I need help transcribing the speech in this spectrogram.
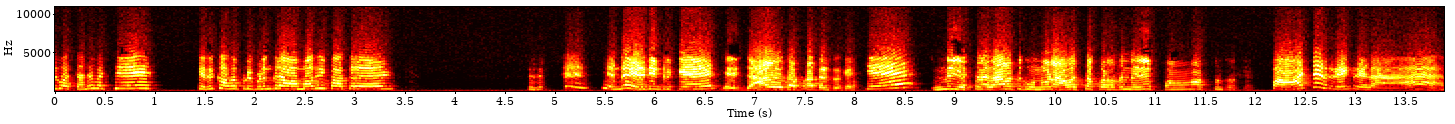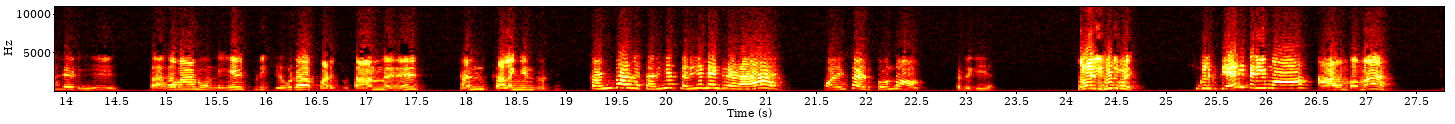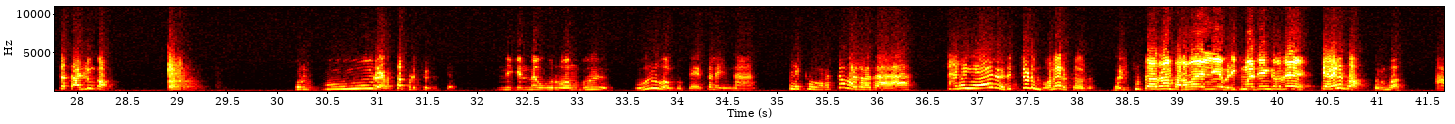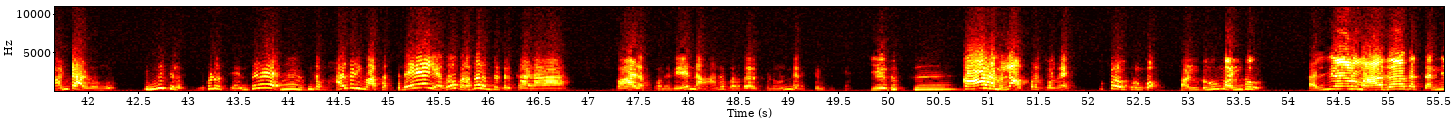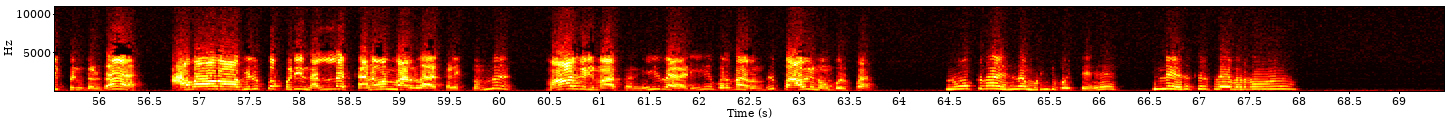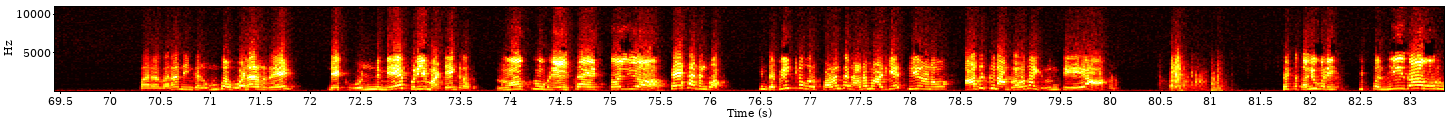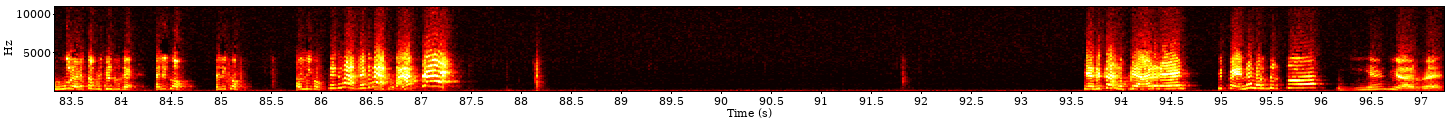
மெதுவா தானே வச்சே. எதுக்காக அப்படி விழுங்குற மாதிரி பாக்குறேன் என்ன எழுதிட்டு இருக்கேன் ஜாதகத்தை பார்த்துட்டு இருக்கேன். ஏன் இன்னும் எத்தனை காலத்துக்கு உன்னோட அவஸ்தைப்படுறதுன்னு இருக்கேன். பாட்டு எழுதுறேங்கிறடா இல்லடி பகவான் உன்னையே இப்படி செவிடா படைச்சுட்டான்னு கண் கலங்கின்னு இருக்கேன். கண் பார்வை சரியா தெரியலேங்கிறடா பைசா சொல்லிபடி உங்களுக்கு தேதி தெரியுமா? ஆரம்பமா? இத தள்ளுங்க ஒரு இருக்கு இன்னைக்கு என்ன ஊர் வம்பு? ஊரு வம்பு பேசலைன்னா எனக்கு உறக்கம் வர்றதா? தலையே வெடிச்சிடும் போல இருக்கிறது. வெடிச்சுட்டாதான் பரவாயில்லையே வெடிக்க மாட்டேங்கிறதே. கேளுங்க. சொல்லுங்க. ஆண்டாளும் இன்னும் சில பொங்கலும் சேர்ந்து இந்த மார்கழி மாசத்திலே ஏதோ விரதம் இருந்துட்டு இருக்காளா? வாழ போலவே நானும் விரதம் இருக்கணும்னு நினைச்சிட்டு இருக்கேன். எதுக்கு? காரணம் எல்லாம் அப்புறம் சொல்றேன். உத்தரவு கொடுங்க. மண்டு மண்டு. கல்யாணம் ஆகாத கன்னி பெண்கள் தான் அவாவா விருப்பப்படி நல்ல கணவன்மார்களா கிடைக்கணும்னு மார்கழி மாசம் நீராடி விரதம் இருந்து பாவை நோன்பு இருப்பா. நோக்குதான் எல்லாம் முடிஞ்சு போச்சு? இன்னும் எதுக்கு இருக்கிற விரதம்? வர வர நீங்க ரொம்ப உளர்றேன் எனக்கு ஒண்ணுமே புரிய மாட்டேங்கிறது. நோக்கும் வயசாயிட்டோ இல்லையோ? பேசாதுங்க. இந்த வீட்டுல ஒரு குழந்தை நடமாடியே தீரணும். அதுக்கு நான் விரதம் இருந்தே ஆகணும். இப்ப தள்ளிப்படி இப்ப நீதான் ஒரு ஊர் எடுத்து பிடிச்சிட்டு இருக்க. தள்ளிக்கோ தள்ளிக்கோ தள்ளிக்கோ. எதுக்காக இப்படி ஆடுற? இப்ப என்ன நடந்துருத்தோ நீ ஏண்டி ஆடுற?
